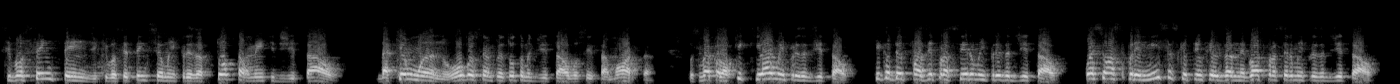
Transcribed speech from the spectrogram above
se você entende que você tem que ser uma empresa totalmente digital, daqui a um ano, ou você é uma empresa totalmente digital ou você está morta, você vai falar: o que é uma empresa digital? O que eu tenho que fazer para ser uma empresa digital? Quais são as premissas que eu tenho que realizar no negócio para ser uma empresa digital?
